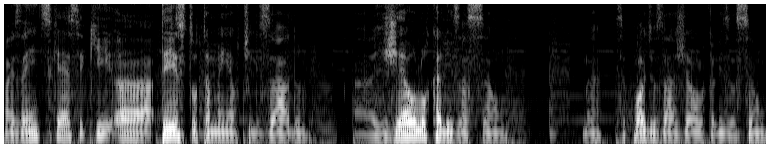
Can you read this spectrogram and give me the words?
Mas a gente esquece que uh, texto também é utilizado, a geolocalização, né? Você pode usar a geolocalização.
